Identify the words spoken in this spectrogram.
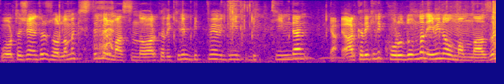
Bu orta jeneratörü zorlamak istemiyorum aslında. O arkadakinin bitmediği, bittiğinden... Ya arkadakini koruduğumdan emin olmam lazım.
